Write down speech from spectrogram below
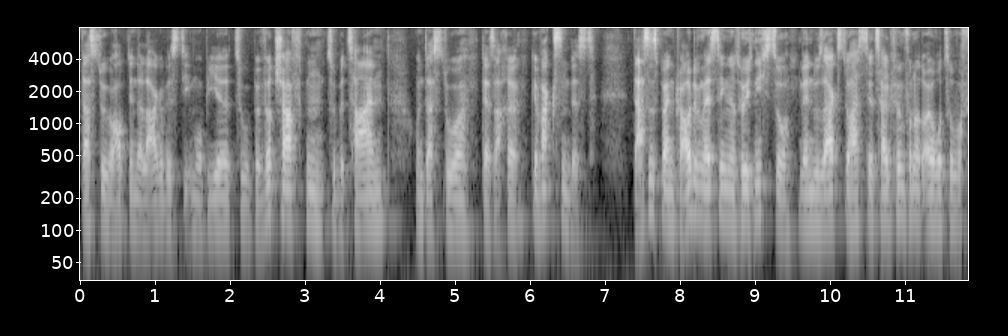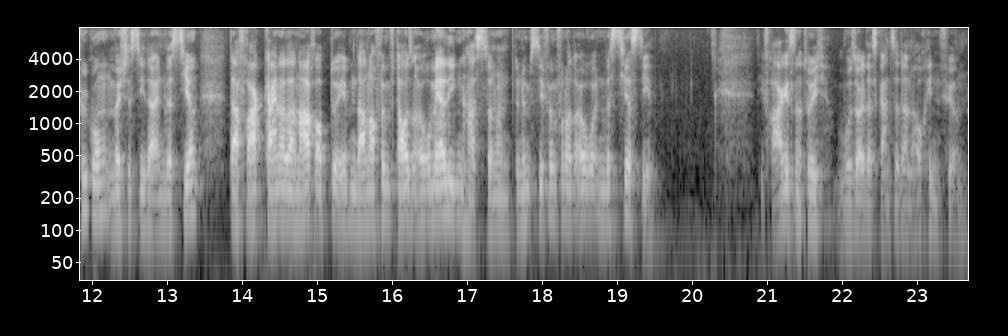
dass du überhaupt in der Lage bist, die Immobilie zu bewirtschaften, zu bezahlen und dass du der Sache gewachsen bist. Das ist beim Crowdinvesting natürlich nicht so. Wenn du sagst, du hast jetzt halt 500 Euro zur Verfügung, möchtest die da investieren, da fragt keiner danach, ob du eben da noch 5000 Euro mehr liegen hast, sondern du nimmst die 500 Euro, investierst die. Die Frage ist natürlich, wo soll das Ganze dann auch hinführen?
